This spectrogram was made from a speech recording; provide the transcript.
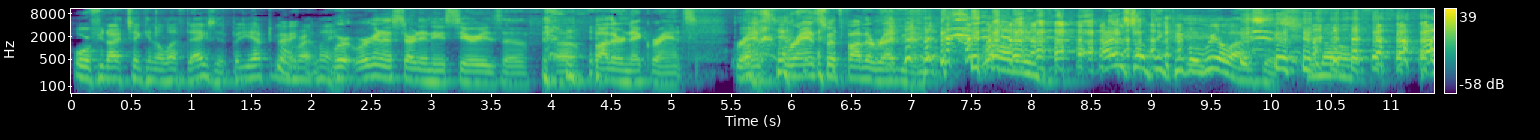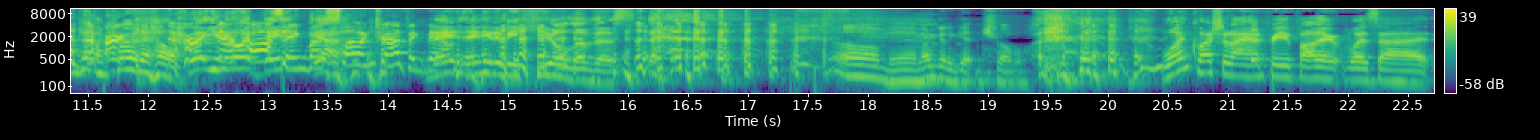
or if you're not taking a left exit, but you have to go in the Right. right lane. We're, we're going to start a new series of uh, Father Nick rants. Rants, rants with Father Redmond. Well, I, mean, I just don't think people realize this. You know, I'm, I'm trying to help. But you They're know what? They- causing by yeah. slowing traffic They, down. they need to be healed of this. Oh man, I'm going to get in trouble. One question I had for you, Father, was uh,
